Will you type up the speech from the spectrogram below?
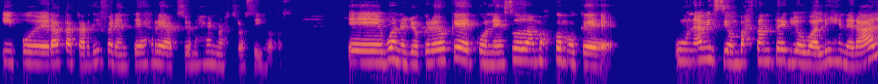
y poder atacar diferentes reacciones en nuestros hijos. Eh, bueno, yo creo que con eso damos como que una visión bastante global y general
